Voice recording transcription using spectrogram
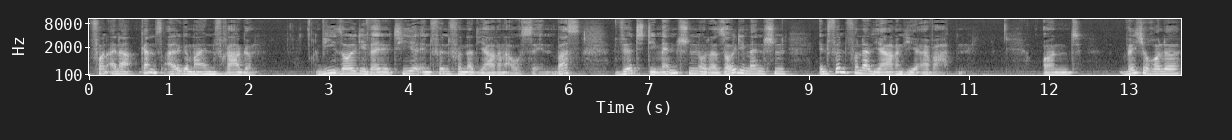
von einer ganz allgemeinen Frage. Wie soll die Welt hier in 500 Jahren aussehen? Was wird die Menschen oder soll die Menschen in 500 Jahren hier erwarten? Und welche Rolle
